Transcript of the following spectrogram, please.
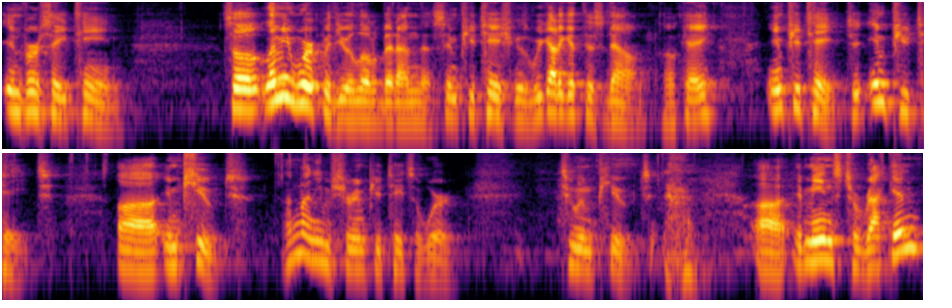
in verse 18. So let me work with you a little bit on this imputation, because we got to get this down, okay? Imputate, to imputate, uh, impute. I'm not even sure imputate's a word. To impute. uh, it means to reckon,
